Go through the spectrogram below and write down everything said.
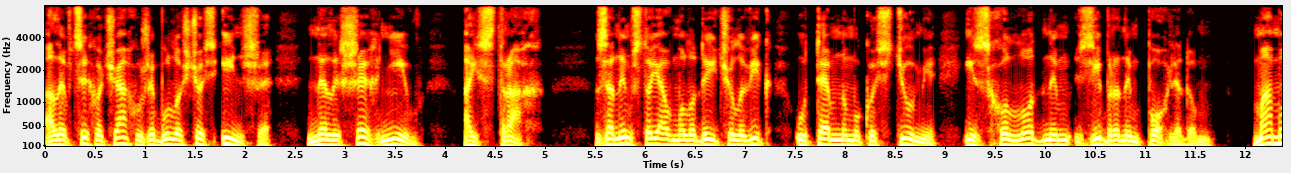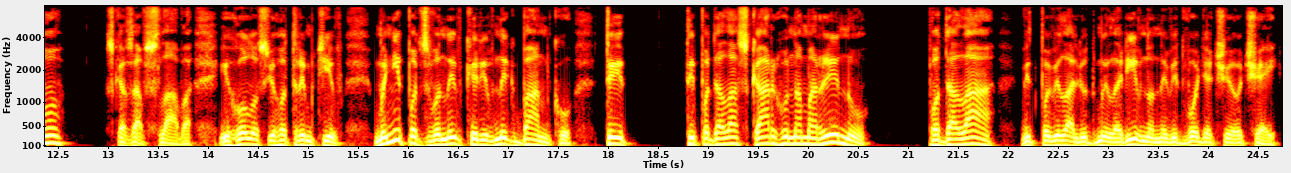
але в цих очах уже було щось інше, не лише гнів, а й страх. За ним стояв молодий чоловік у темному костюмі із холодним зібраним поглядом. Мамо, сказав Слава, і голос його тремтів, мені подзвонив керівник банку. Ти. ти подала скаргу на Марину? Подала, відповіла Людмила рівно, не відводячи очей.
